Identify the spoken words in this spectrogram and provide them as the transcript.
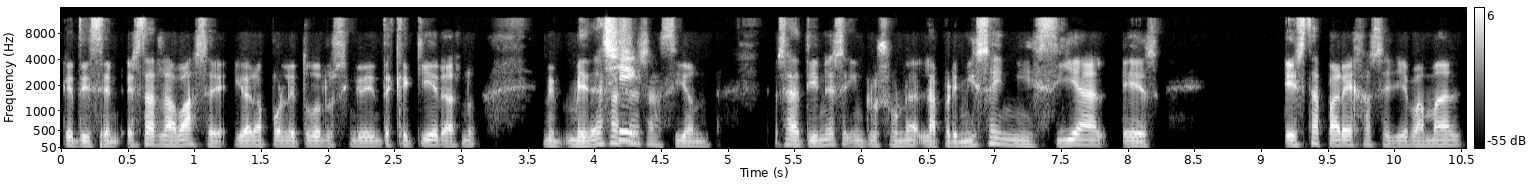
que te dicen, esta es la base y ahora ponle todos los ingredientes que quieras, ¿no? Me, me da esa Sí, sensación. O sea, tienes incluso una, la premisa inicial es, esta pareja se lleva mal,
